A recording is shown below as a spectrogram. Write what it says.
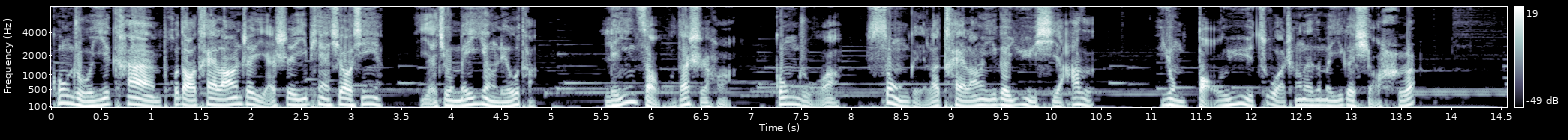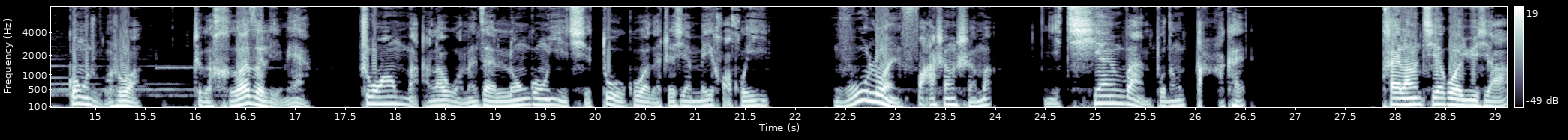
公主一看浦岛太郎，这也是一片孝心呀，也就没硬留他。临走的时候，公主啊送给了太郎一个玉匣子，用宝玉做成的这么一个小盒。公主说：“这个盒子里面装满了我们在龙宫一起度过的这些美好回忆，无论发生什么，你千万不能打开。”太郎接过玉匣，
